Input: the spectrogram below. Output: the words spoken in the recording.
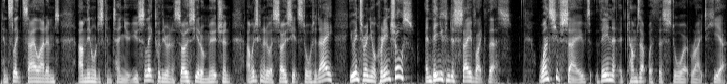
Can select sale items, um, then we'll just continue. You select whether you're an associate or merchant. Um, we're just going to do associate store today. You enter in your credentials, and then you can just save like this. Once you've saved, then it comes up with this store right here.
